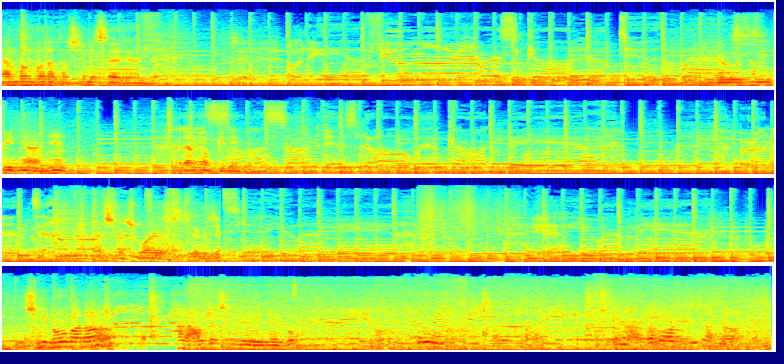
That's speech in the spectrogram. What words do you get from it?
난번보다 더 재밌어야 되는데 배우 현빈이 아닌 그냥 현빈이 날씨가 좋아야 진짜 그지? 짐이 너무 많아 다 나 혼자 챙겨야 되냐 이거? 어? 老婆我要出去上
